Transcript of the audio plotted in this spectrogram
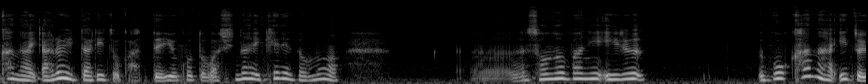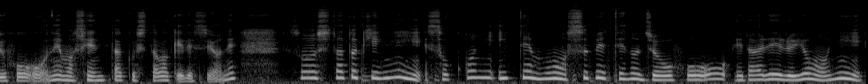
かない歩いたりとかっていうことはしないけれどもその場にいる動かないという方をね、まあ、選択したわけですよね。そうした時にそこにいても全ての情報を得られるように、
